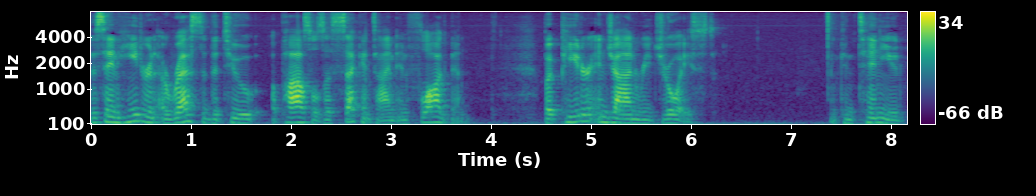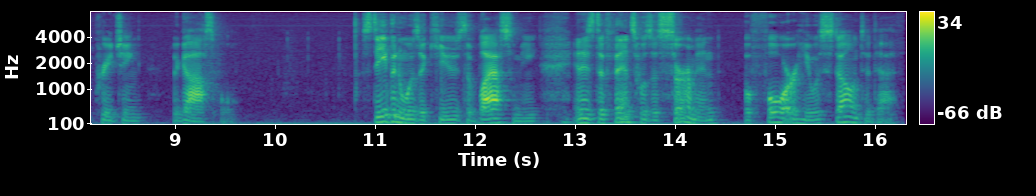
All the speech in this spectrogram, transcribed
The Sanhedrin arrested the two apostles a second time and flogged them. But Peter and John rejoiced and continued preaching the gospel. Stephen was accused of blasphemy, and his defense was a sermon before he was stoned to death.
